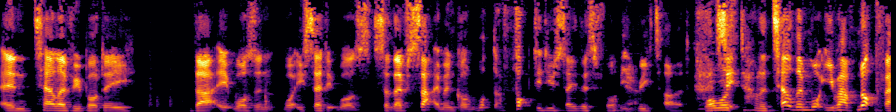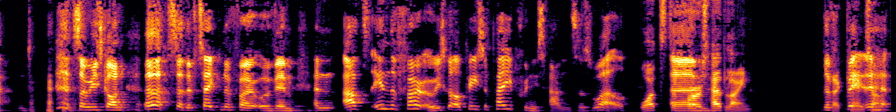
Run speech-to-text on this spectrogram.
and tell everybody that it wasn't what he said it was. So they've sat him and gone, "What the fuck did you say this for, you Yeah. retard? What was- Sit down and tell them what you have not found." so he's gone. "Ugh." so they've taken a photo of him, and in the photo, he's got a piece of paper in his hands as well. What's the Um, first headline? The That bit- came out.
